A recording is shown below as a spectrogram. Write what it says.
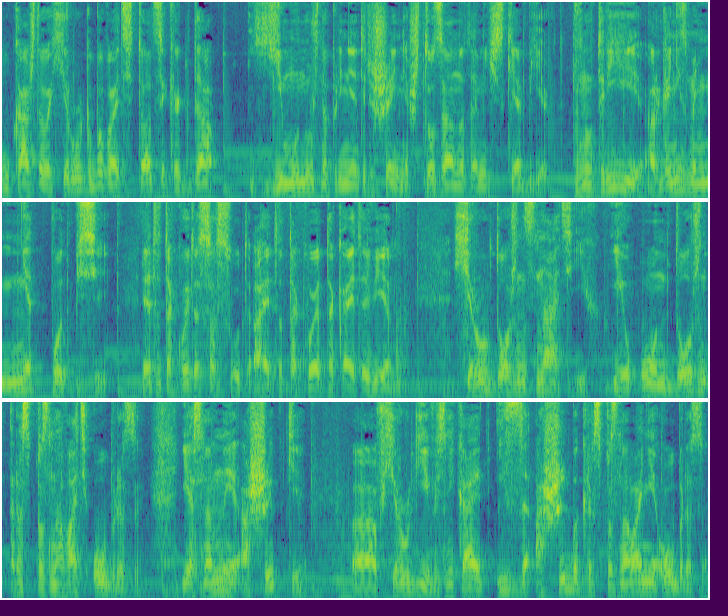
У каждого хирурга бывают ситуации, когда ему нужно принять решение, что за анатомический объект. Внутри организма нет подписей. Это такой-то сосуд, а это такое, такая-то вена. Хирург должен знать их, и он должен распознавать образы. И основные ошибки в хирургии возникает из-за ошибок распознавания образа.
